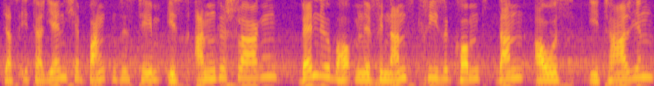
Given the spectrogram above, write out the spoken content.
das italienische Bankensystem ist angeschlagen. Wenn überhaupt eine Finanzkrise kommt, dann aus Italien.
